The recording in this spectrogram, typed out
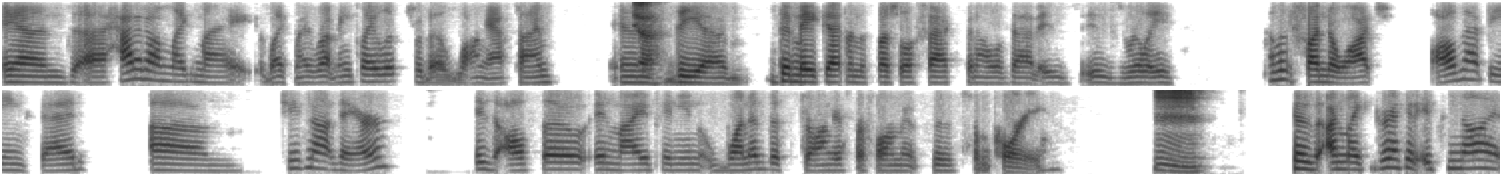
and uh, had it on like my like my running playlist for the long ass time. And Yeah. the um the makeup and the special effects and all of that is is really really fun to watch. All that being said, um, she's not there is also, in my opinion, one of the strongest performances from Cory Mm. because I'm like, granted, it's not,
